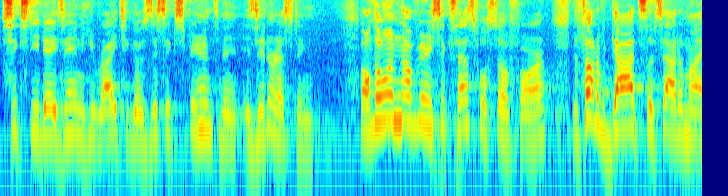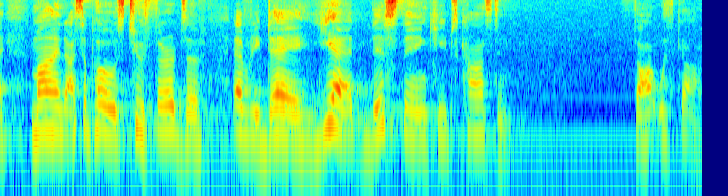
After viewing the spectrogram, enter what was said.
60 days in, he writes, he goes, This experiment is interesting. Although I'm not very successful so far, the thought of God slips out of my mind, I suppose, two thirds of every day, yet this thing keeps constant. Thought with God.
